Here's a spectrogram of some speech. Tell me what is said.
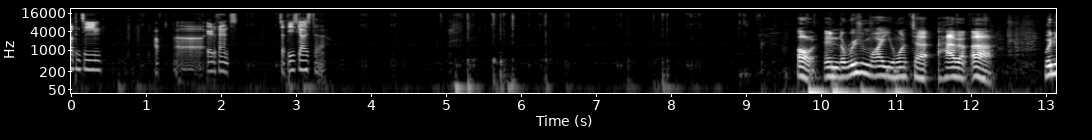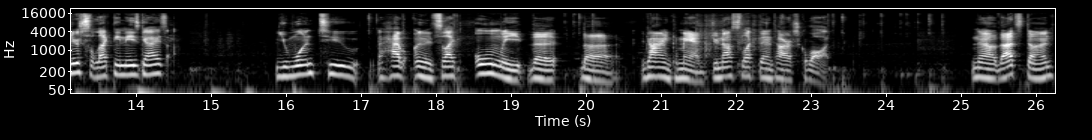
weapon team, uh, air defense. Set these guys to Oh, and the reason why you want to have it, uh, when you're selecting these guys, you want to have uh, select only the the guy in command. Do not select the entire squad. Now that's done.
